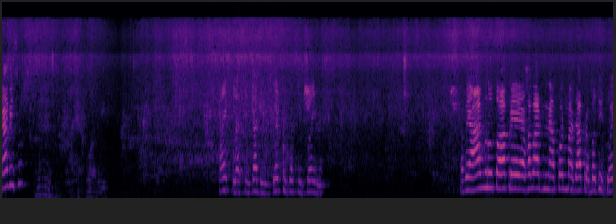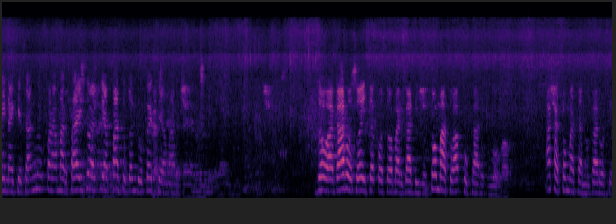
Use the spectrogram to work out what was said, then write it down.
કાવીશું હાઈ ક્લાસની ગાડી બેઠું બેઠું જોઈને. હવે આંગણું તો આપણે સવારના ફોનમાં જ આપણે બધું ધોઈ નાખીએ છીએ આંગણું, પણ અમારા ભાઈ જો અત્યારે પાછું ગંદુ કરશે અમારે. જો આ ગારો જોઈ શકો છો અમારી ગાડીનો, ચોમાસું આખું ગારો. આખા ચોમાસાનો ગારો છે.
